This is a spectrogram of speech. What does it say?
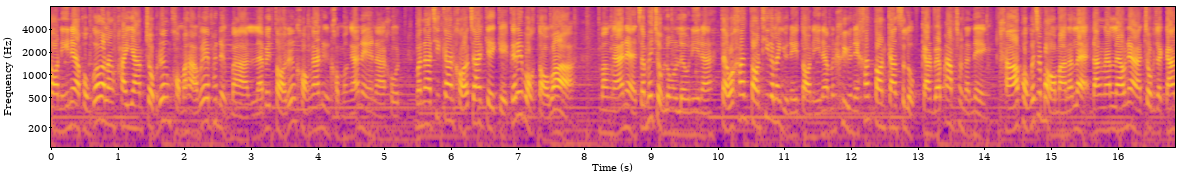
ตอนนี้เนี่ยผมก็กำลังพยายามจบเรื่องของมหาเวทผนึกมารและไปต่อเรื่องของงานอื่นของมังงะในอนาคตบรรณาธิการของอาจารย์เก๋ๆก็ได้บอกต่อว่า มังงะเนี่ยจะไม่จบลงเร็วๆนี้นะ แต่ว่าขั้นตอนที่กำลังอยู่ในตอนนี้นะมันคืออยู่ในขั้นตอนการสรุปการแรปอัพเท่านั้นเองครับผมก็จะบอกมานั่นแหละ ดังนั้นแล้วเนี่ยจบจากการ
